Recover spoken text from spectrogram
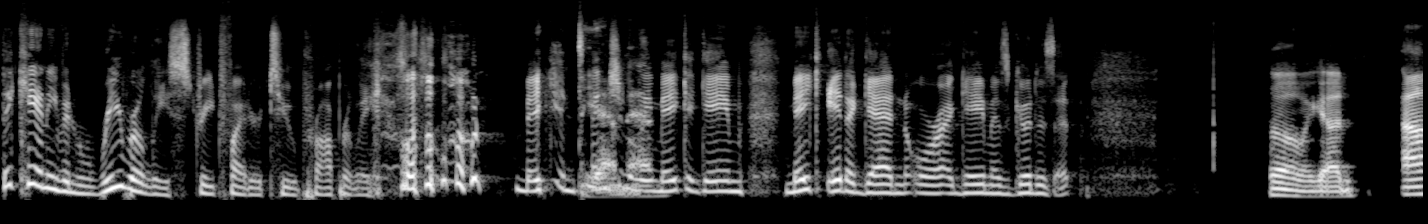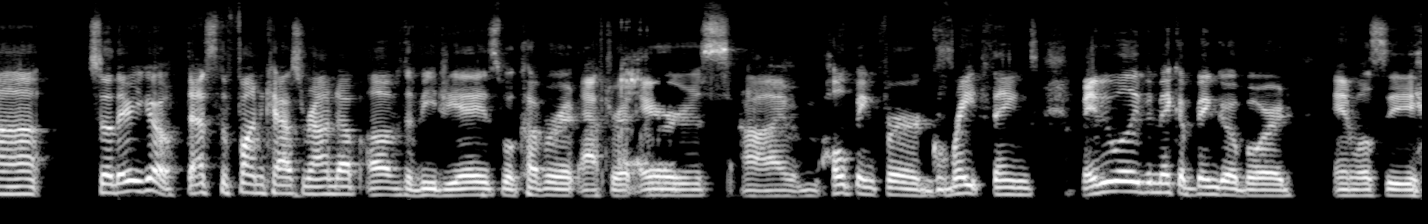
They can't even re-release Street Fighter Two properly, let alone make intentionally man. make a game, make it again, or a game as good as it. Oh my god. Uh so there you go. That's the Funcast roundup of the VGAs. We'll cover it after it airs. I'm hoping for great things. Maybe we'll even make a bingo board and we'll see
